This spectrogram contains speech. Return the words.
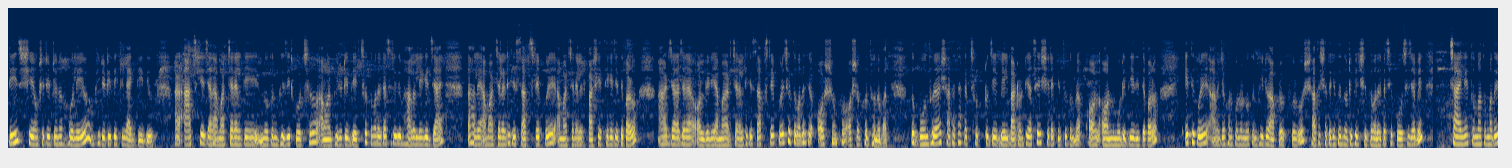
প্লিজ সেই অংশটির জন্য হলেও ভিডিওটিতে একটি লাইক দিয়ে দিও। আর আজকে যারা আমার চ্যানেলটি নতুন ভিজিট করছ, আমার ভিডিওটি দেখছ, তোমাদের কাছে যদি ভালো লেগে যায়, তাহলে আমার চ্যানেলটিকে সাবস্ক্রাইব করে আমার চ্যানেলের পাশে থেকে যেতে পারো। আর যারা যারা অলরেডি আমার চ্যানেলটিকে সাবস্ক্রাইব করেছে, তোমাদেরকে অসংখ্য অসংখ্য ধন্যবাদ। তো বন্ধুরা, সাথে থাকা ছোট্ট যে বেল বাটনটি আছে, সেটা কিন্তু তোমরা অল অন মোডে দিয়ে দিতে পারো। এতে করে আমি যখন কোনো নতুন ভিডিও আপলোড করব, সাথে সাথে কিন্তু নোটিফিকেশন তোমাদের কাছে পৌঁছে যাবে। চাইলে তোমরা তোমাদের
